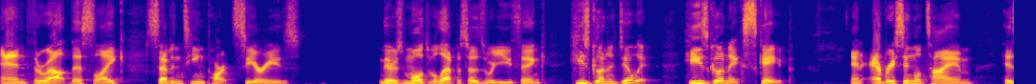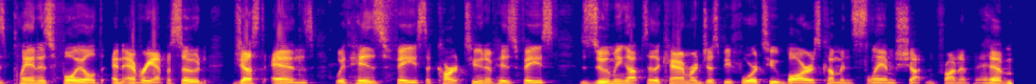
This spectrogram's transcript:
And throughout this like 17 part series, there's multiple episodes where you think he's going to do it. He's going to escape. And every single time his plan is foiled and every episode just ends with his face, a cartoon of his face zooming up to the camera just before two bars come and slam shut in front of him.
